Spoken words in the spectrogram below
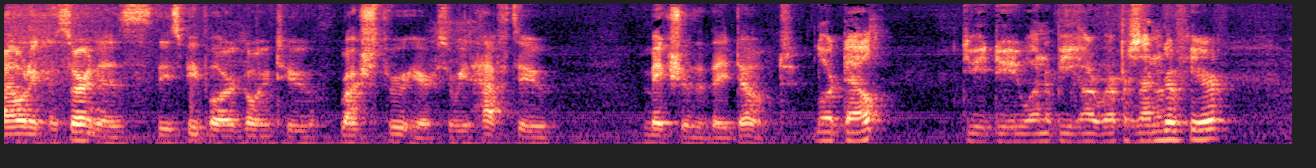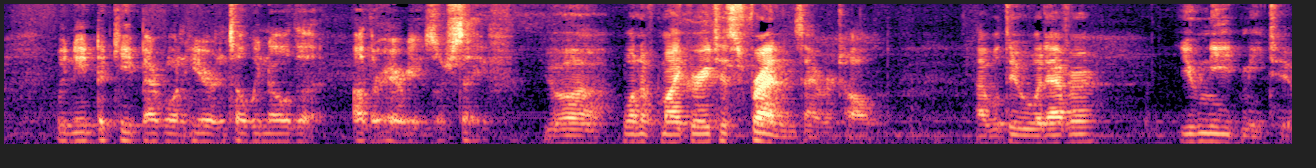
my only concern is these people are going to rush through here, so we'd have to make sure that they don't. Lord Dell, do you do you want to be our representative here? We need to keep everyone here until we know the other areas are safe. You are one of my greatest friends, Eritol. I will do whatever you need me to.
